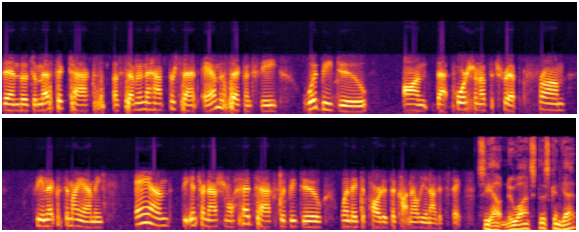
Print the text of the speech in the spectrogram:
then the domestic tax of 7.5% and the segment fee would be due on that portion of the trip from Phoenix to Miami, and the international head tax would be due when they departed the continental United States. See how nuanced this can get?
